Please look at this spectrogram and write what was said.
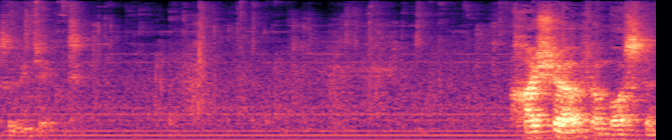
So reject. Harsha from Boston.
